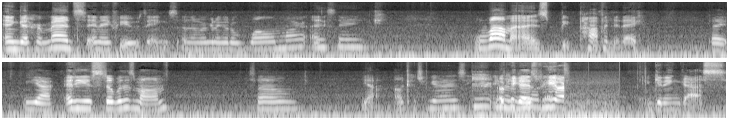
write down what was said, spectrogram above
and get her meds and a few things. And then we're gonna go to Walmart, I think. Walmart is be popping today. But yeah, Eddie is still with his mom. So yeah, I'll catch you guys here. okay guys, we are getting gas.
